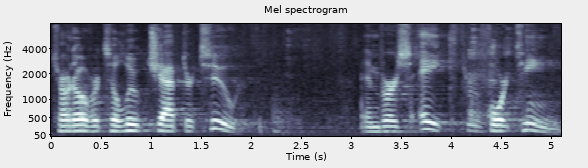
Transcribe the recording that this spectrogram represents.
Turn over to Luke chapter 2 and verse 8 through 14.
